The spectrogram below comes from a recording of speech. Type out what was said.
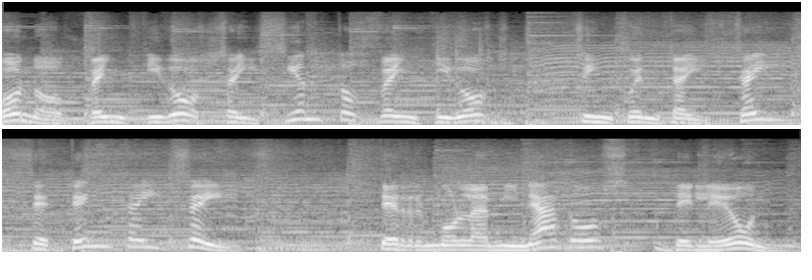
Teléfono 22 622 5676. Termolaminados de León.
